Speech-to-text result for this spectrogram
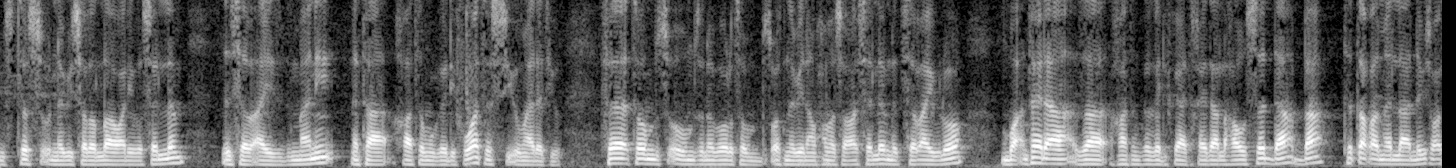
ምስ ተስኡ ነቢ صለ ላ ለ ወሰለም እዚ ሰብኣይ እዚ ድማ ነታ ካተሙ ገዲፍዋ ተስኡ ማለት እዩ ፈቶም ምስኡም ዝነበሩ ቶም ብፆት ነቢና ሙሓመድ ስ ሰለም ነቲ ሰብኣ ይብልዎ እባ እንታይ ደኣ እዛ ካትም ከገዲፍካያ ተኸይዳ ኣለካ ውሰዳ እባ ተጠቐመላ ነቢ ስ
